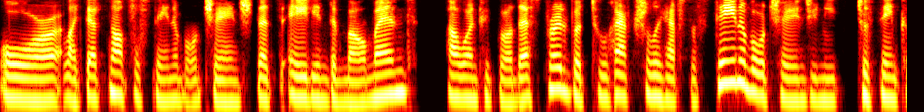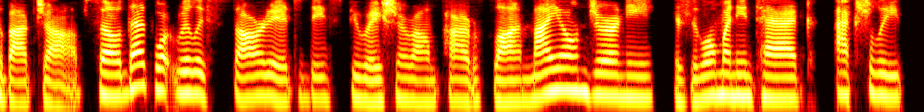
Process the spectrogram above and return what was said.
or like that's not sustainable change. That's aid in the moment uh, when people are desperate, but to actually have sustainable change, you need to think about jobs. So that's what really started the inspiration around Power to Fly. My own journey as a woman in tech, actually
